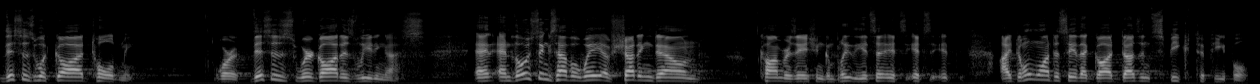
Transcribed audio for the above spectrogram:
This is what God told me, or This is where God is leading us. And, and those things have a way of shutting down conversation completely. It's, a, it's, it's, it, I don't want to say that God doesn't speak to people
